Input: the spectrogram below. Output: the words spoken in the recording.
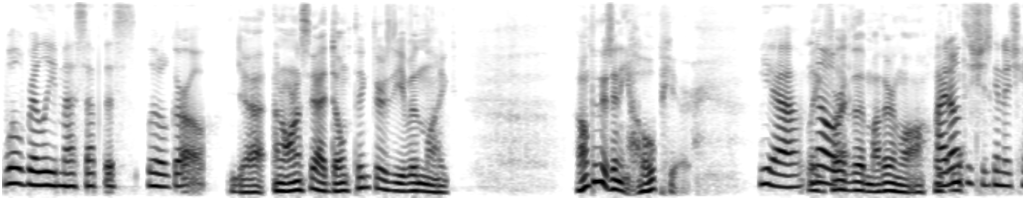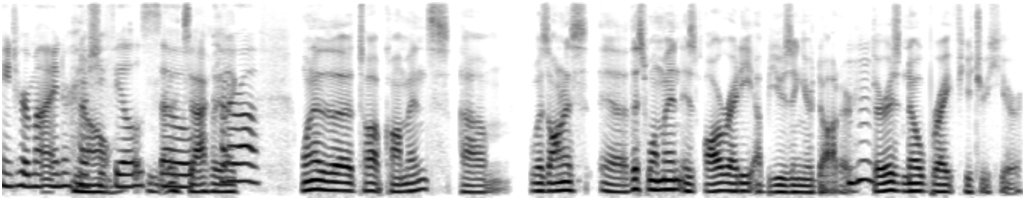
will really mess up this little girl. Yeah, and honestly, I don't think there's even like, I don't think there's any hope here. Yeah, Like no, for the mother-in-law, I don't think she's gonna change her mind or how No, she feels. So exactly, cut her off. one of the top comments um, was honest uh, this woman is already abusing your daughter Mm-hmm. There is no bright future here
